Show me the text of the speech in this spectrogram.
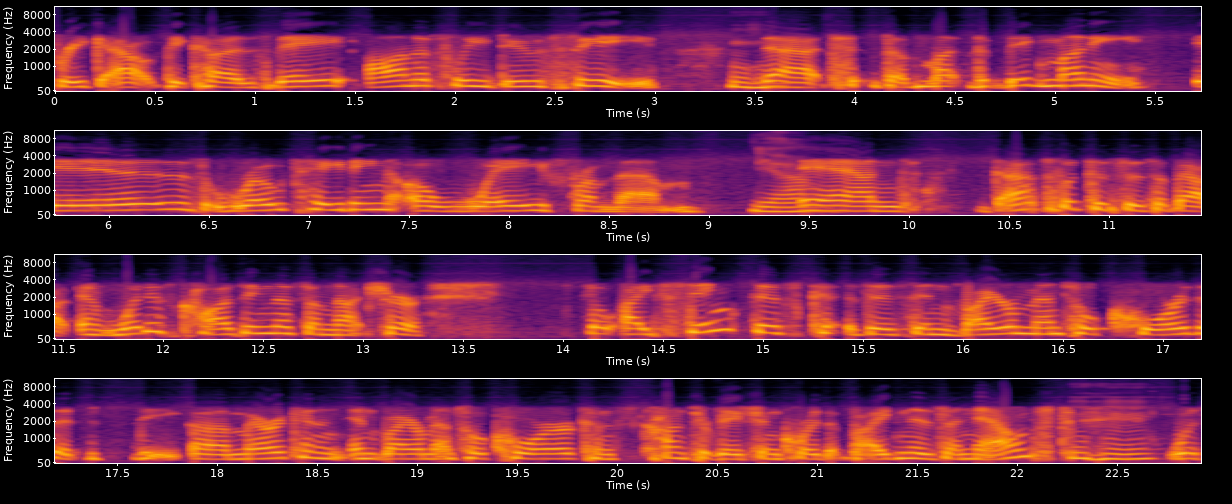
freak out because they honestly do see mm-hmm. that the the big money is rotating away from them. Yeah. And that's what this is about. And what is causing this, I'm not sure. So I think this this environmental core that the uh, American Environmental Corps, Cons- Conservation Corps that Biden has announced mm-hmm. was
